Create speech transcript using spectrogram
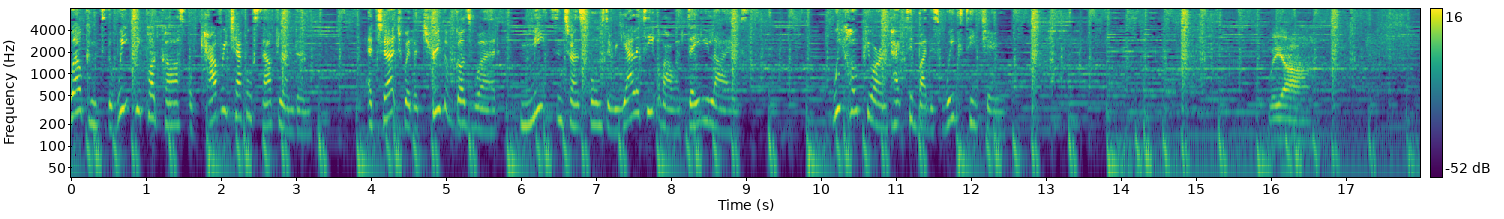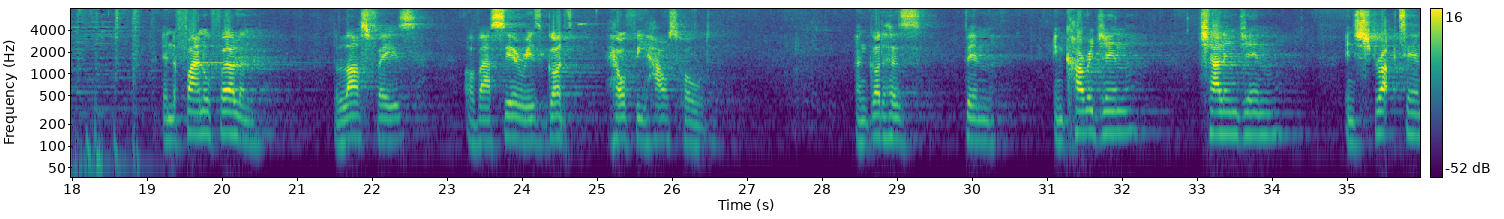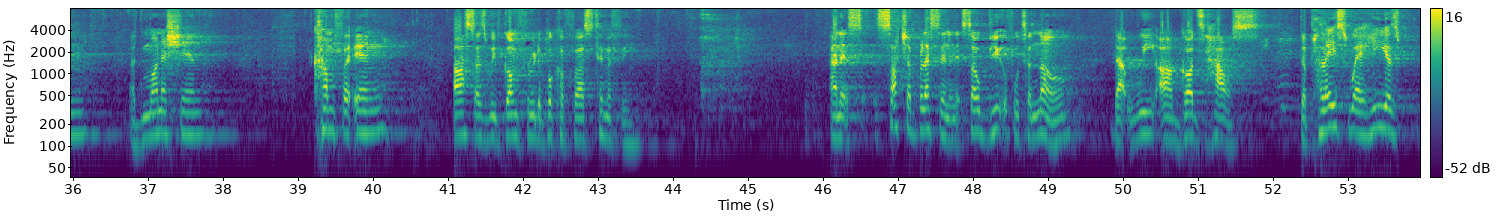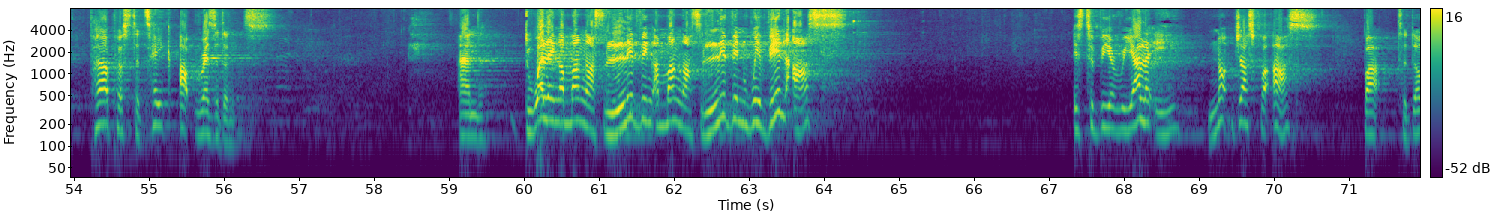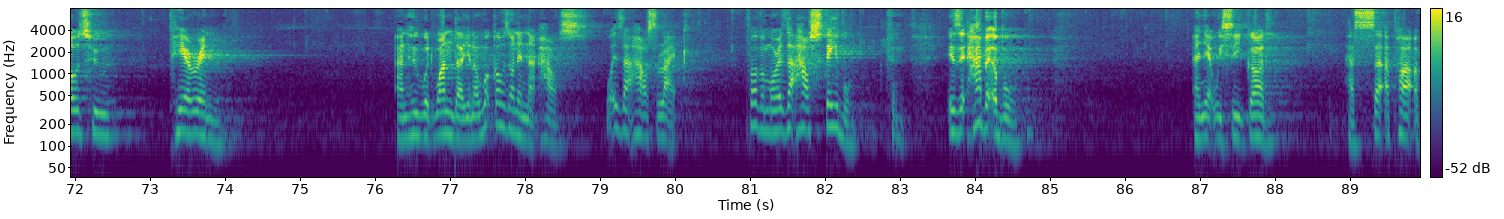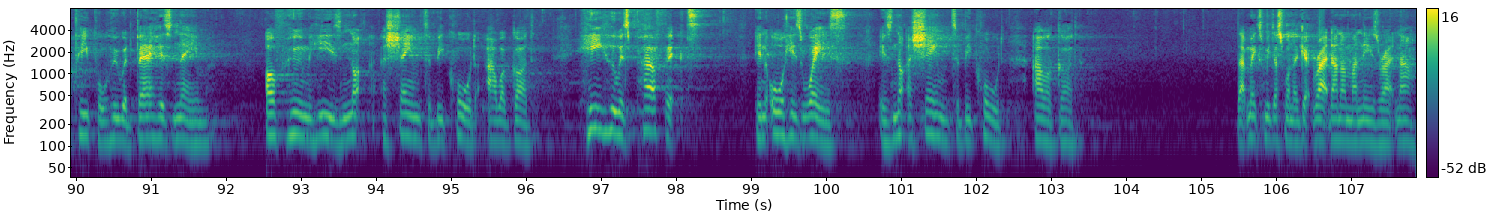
Welcome to the weekly podcast of Calvary Chapel, South London, a church where the truth of God's Word meets and transforms the reality of our daily lives. We hope you are impacted by this week's teaching. We are in the final furlong, the last phase of our series, God's Healthy Household. And God has been encouraging, challenging, instructing, admonishing, comforting us as we've gone through the book of First Timothy. And it's such a blessing and it's so beautiful to know that we are God's house, the place where He has purposed to take up residence. And dwelling among us, living among us, living within us is to be a reality not just for us, but to those who peer in and who would wonder, you know, what goes on in that house? What is that house like? Furthermore, is that house stable? is it habitable? And yet we see God has set apart a people who would bear his name, of whom he is not ashamed to be called our God. He who is perfect in all his ways is not ashamed to be called our God. That makes me just want to get right down on my knees right now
